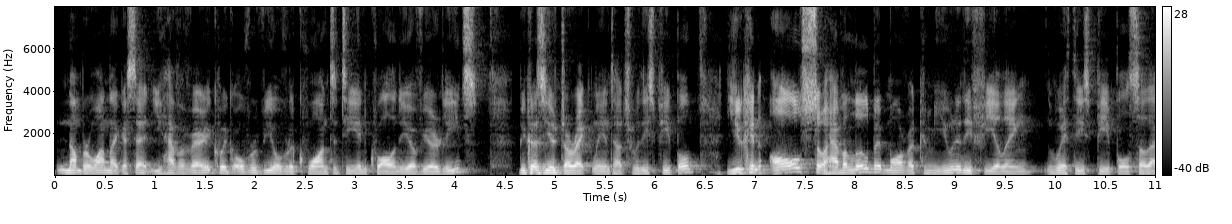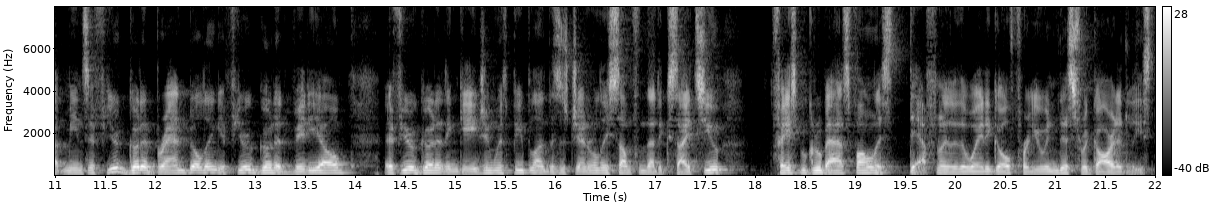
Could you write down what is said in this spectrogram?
number one, like I said, you have a very quick overview over the quantity and quality of your leads because you're directly in touch with these people. You can also have a little bit more of a community feeling with these people. So that means if you're good at brand building, if you're good at video, if you're good at engaging with people, and this is generally something that excites you, Facebook group ads funnel is definitely the way to go for you in this regard, at least.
